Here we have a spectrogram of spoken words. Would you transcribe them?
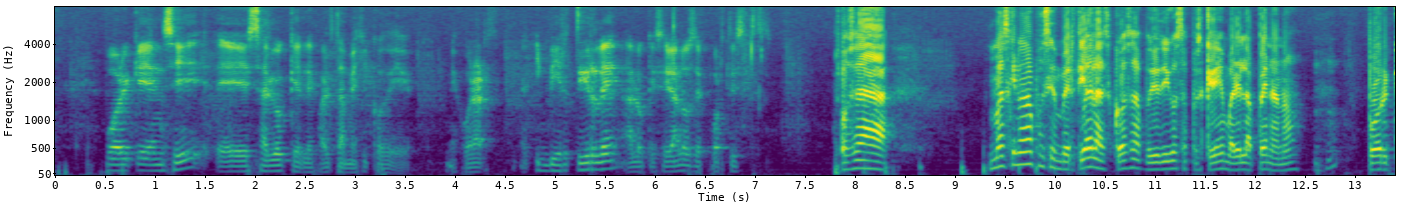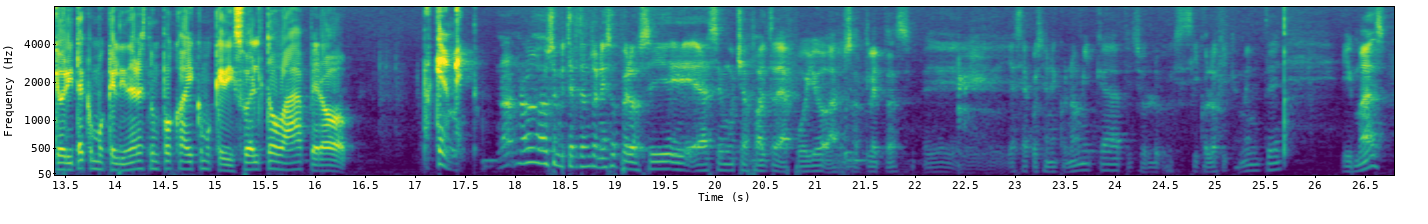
Porque en sí eh, es algo que le falta a México de mejorar, invertirle a lo que serían los deportistas. O sea, más que nada, pues invertir a las cosas, pues yo digo, o sea, pues que deben valer la pena, ¿no? Porque ahorita como que el dinero está un poco ahí como que disuelto, va, pero... ¿Para qué me meto? No, no vamos a meter tanto en eso, pero sí eh, hace mucha falta de apoyo a los atletas, eh, ya sea cuestión económica, psicológicamente y más.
